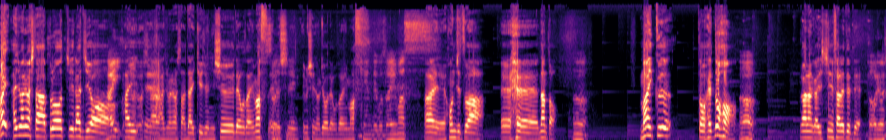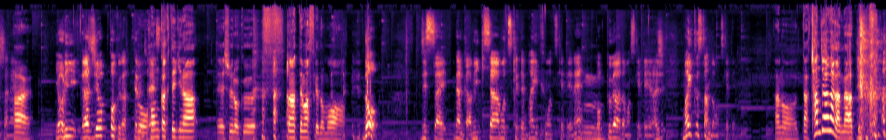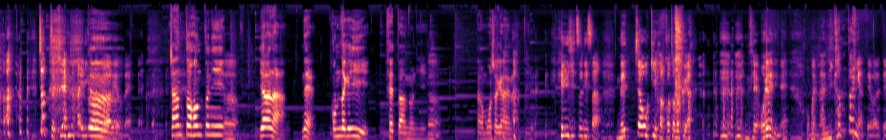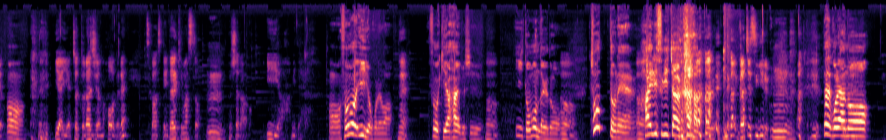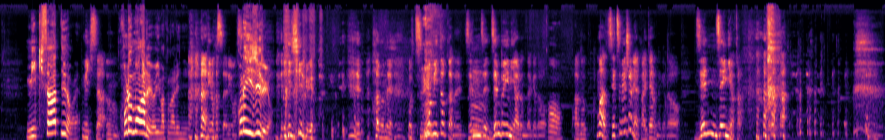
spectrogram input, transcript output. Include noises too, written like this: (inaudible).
はい、始まりました。アプローチラジオ。はいはい、始まりましたえー始まりました。第92週でございます。MC、MC のりょうでございます。ケンでございます。はい、えー本日は、えー、なんと、うん。マイクとヘッドホンあがなんか一新されてて、変わりましたね。はい。よりラジオっぽくなってるんもうじゃないですか。本格的な、えー収録となってますけども、(laughs) どう？実際、なんかミキサーもつけて、マイクもつけてね、うんポップガードもつけて、ラジ、マイクスタンドもつけて、あの、だちゃんとやらなあかんなって。(laughs) ちょっと気合の入り方変わるよね。ちゃんと本当にうん。やらな。ね、こんだけいいセットあんのに、うん。なんか申し訳ないなっていう。(laughs) 平日にさ、めっちゃ大きい箱届くやん。(laughs) で、親にね、お前何買ったんやって言われて、うん。いやいや、ちょっとラジオの方でね、使わせていただきますと。うん。そしたら、いいや、みたいな。うん、すごいいいよ、これは。ね。すごい気合入るし、うん。いいと思うんだけど、うん。ちょっとね、うん入りすぎちゃうかなっていう。が (laughs) ガチすぎる。うん。だからこれあの、ミキサーっていうのこれ。ミキサー、うん。これもあるよ、今隣に。(laughs) あります、あります。これいじるよ。いじるよ。(laughs) あのね、もうつまみとかね、全然、うん全部意味あるんだけど、うん。あの、まあ、説明書には書いてあるんだけど、全然意味わから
